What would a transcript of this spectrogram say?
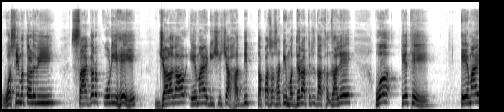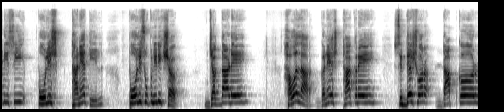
वसीम तळवी सागर कोडी हे जळगाव एम आय डी सीच्या हद्दीत तपासासाठी मध्यरात्रीच दाखल झाले व तेथे M I D C police ठाण्यातील पोलीस उपनिरीक्षक जगदाडे हवलदार गणेश ठाकरे सिद्धेश्वर डापकर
